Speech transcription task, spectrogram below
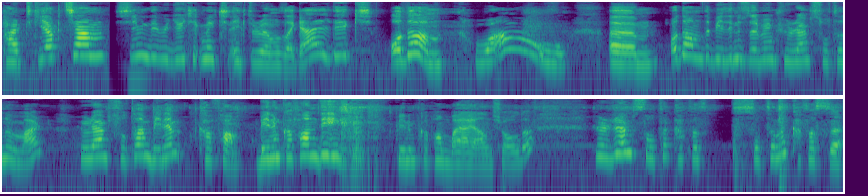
part 2 yapacağım. Şimdi videoyu çekmek için ilk durağımıza geldik. Odam. Wow. Em, odamda bildiğiniz üzere benim Hürrem Sultan'ım var. Hürrem Sultan benim kafam. Benim kafam değil. benim kafam baya yanlış oldu. Hürrem Sultan kafası, Sultan'ın kafası.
